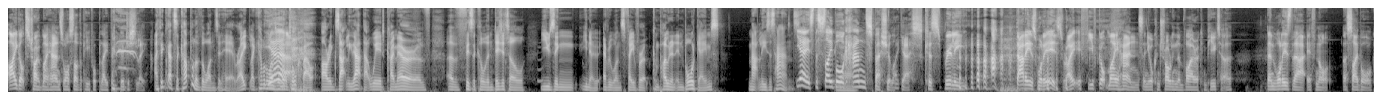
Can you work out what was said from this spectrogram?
I got to try with my hands whilst other people played them digitally. I think that's a couple of the ones in here, right? Like a couple of the ones we're going to talk about are exactly that that weird chimera of of physical and digital using, you know, everyone's favorite component in board games, Matt Lees' hands. yeah, it's the cyborg hand special, I guess, because really, that is what it is, right? If you've got my hands and you're controlling them via a computer, then what is that if not a cyborg?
